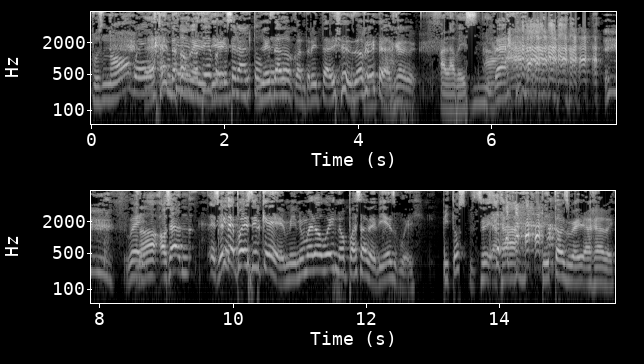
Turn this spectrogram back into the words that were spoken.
Pues no, güey. es que No, tiene, no tiene por qué ser alto. Yo he güey. estado con 30, dices, no, güey. Ajá, güey. A la vez. Güey. No, o sea, es Yo que... te puedo decir que mi número, güey, no pasa de 10, güey. ¿Pitos? Sí, ajá, pitos, güey, ajá, güey.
